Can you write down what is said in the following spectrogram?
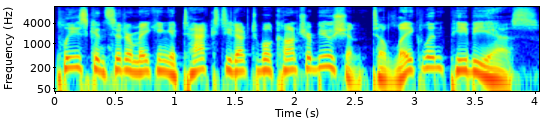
please consider making a tax-deductible contribution to Lakeland PBS.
